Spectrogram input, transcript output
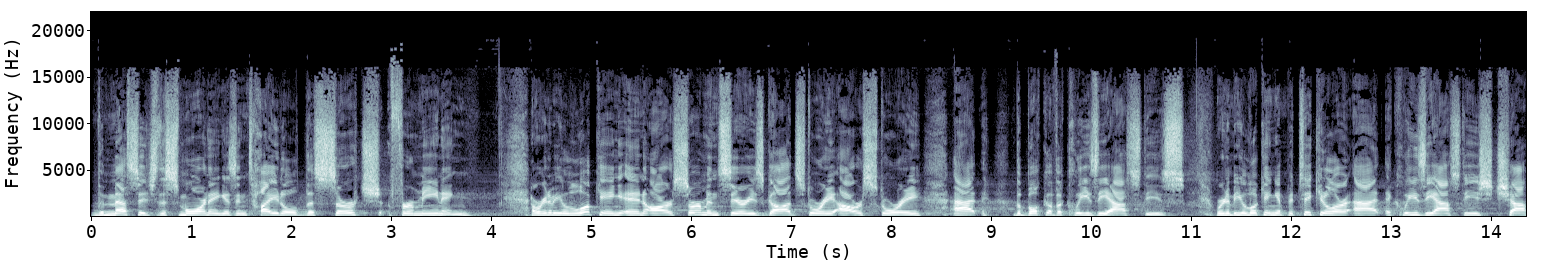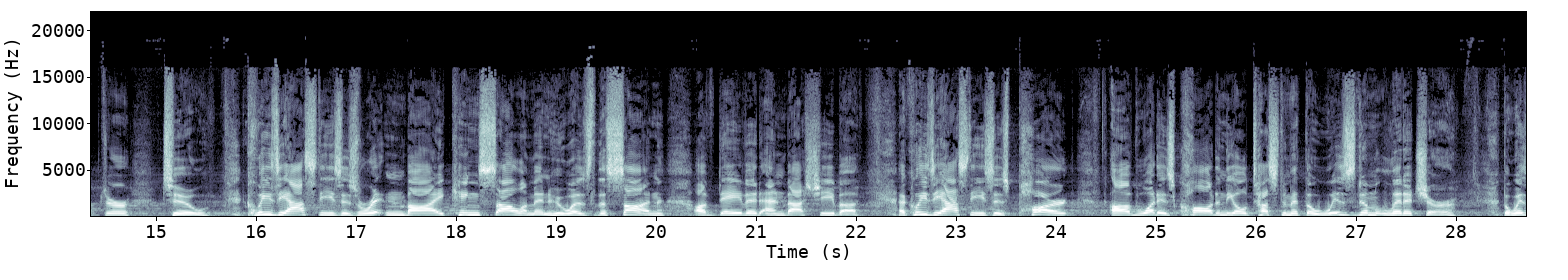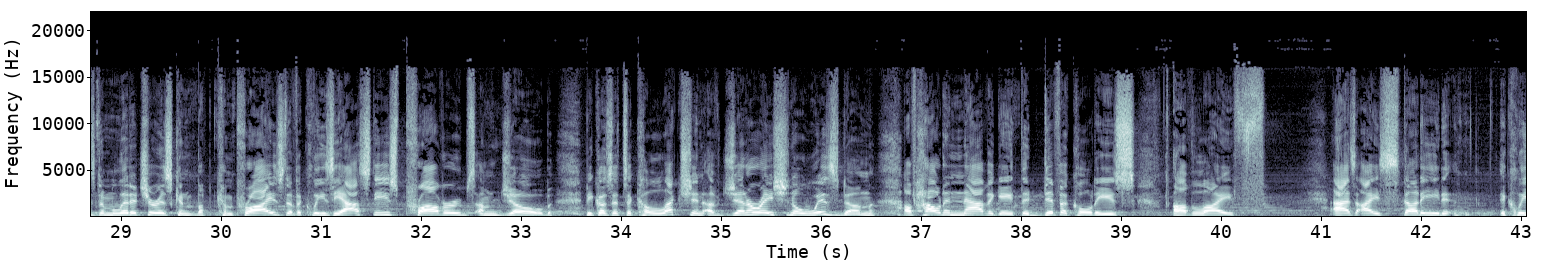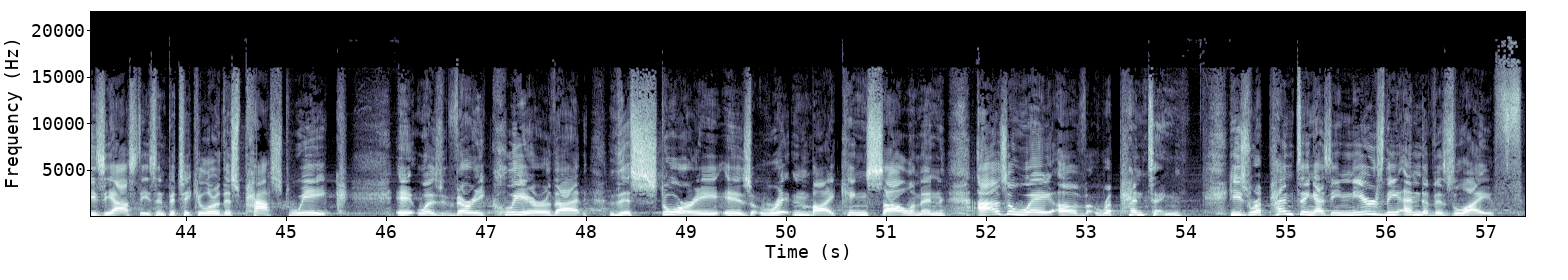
The message this morning is entitled The Search for Meaning. And we're going to be looking in our sermon series, God's Story, Our Story, at the book of Ecclesiastes. We're going to be looking in particular at Ecclesiastes chapter 2. Ecclesiastes is written by King Solomon, who was the son of David and Bathsheba. Ecclesiastes is part of what is called in the Old Testament the wisdom literature. The wisdom literature is com- comprised of Ecclesiastes, Proverbs, and Job because it's a collection of generational wisdom of how to navigate the difficulties of life. As I studied Ecclesiastes in particular this past week, it was very clear that this story is written by King Solomon as a way of repenting. He's repenting as he nears the end of his life.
